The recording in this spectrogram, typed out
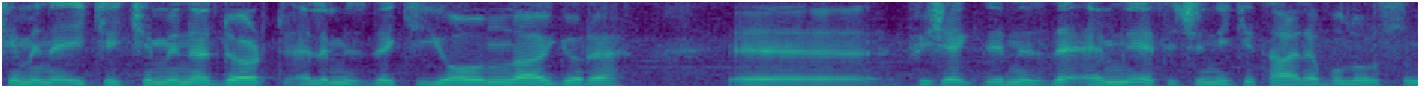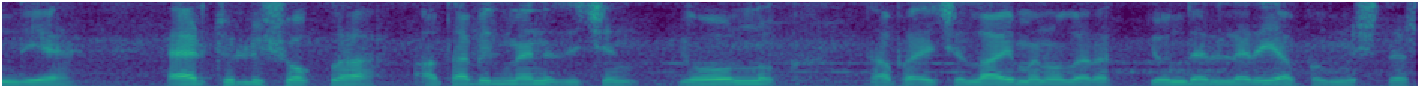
Kimine iki, kimine dört elimizdeki yoğunluğa göre e, fişekliğinizde emniyet için iki tane bulunsun diye her türlü şokla atabilmeniz için yoğunluk tapa içi layman olarak gönderileri yapılmıştır.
